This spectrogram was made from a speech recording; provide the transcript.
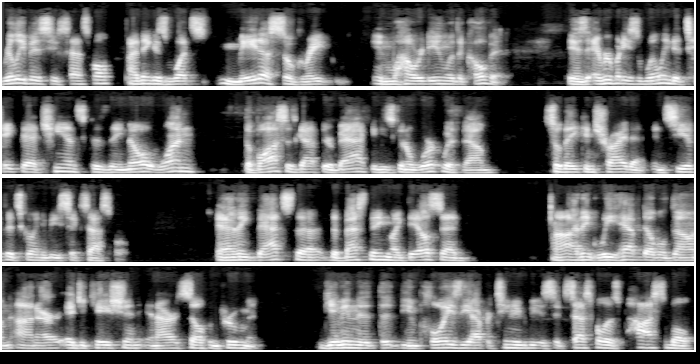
really be successful, I think, is what's made us so great in how we're dealing with the COVID. Is everybody's willing to take that chance because they know one, the boss has got their back and he's going to work with them so they can try that and see if it's going to be successful. And I think that's the the best thing. Like Dale said, uh, I think we have doubled down on our education and our self improvement, giving the, the, the employees the opportunity to be as successful as possible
